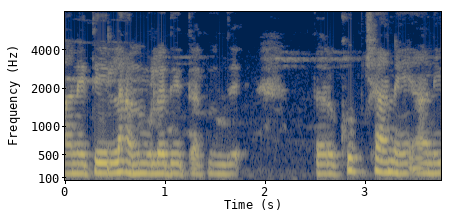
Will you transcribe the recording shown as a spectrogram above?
आणि ते लहान मुलं देतात म्हणजे. तर खूप छान आहे आणि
